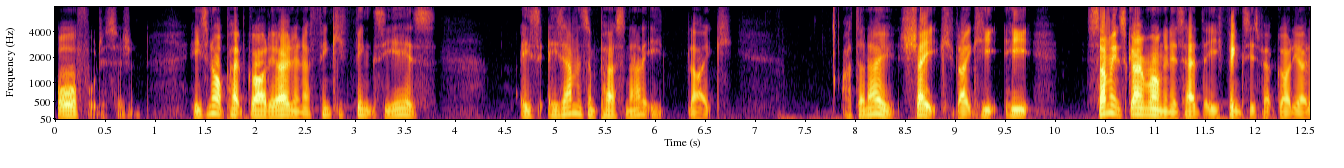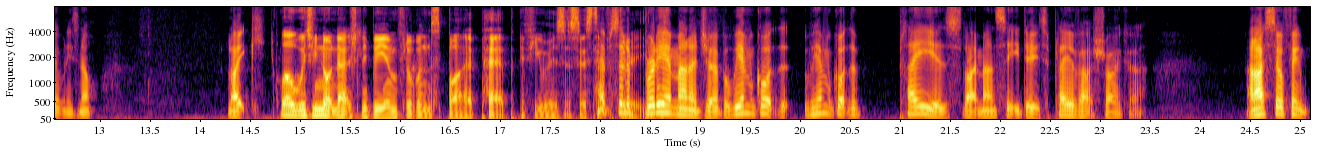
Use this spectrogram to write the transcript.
Awful decision. He's not Pep Guardiola and I think he thinks he is. He's he's having some personality like I don't know, shake. Like he, he something's going wrong in his head that he thinks he's Pep Guardiola when he's not. Like Well, would you not naturally be influenced by Pep if you were his assistant? Pep's a brilliant manager, but we haven't got the we haven't got the players like Man City do to play without a striker. And I still think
